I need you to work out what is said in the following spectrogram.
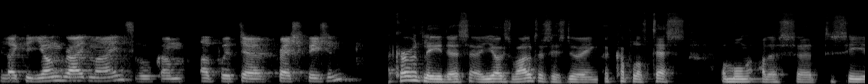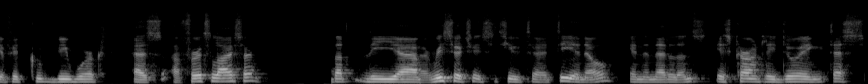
like the young bright minds who come up with a fresh vision. Currently, there's uh, Joost Wouters is doing a couple of tests, among others, uh, to see if it could be worked as a fertilizer. But the uh, research institute uh, TNO in the Netherlands is currently doing tests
